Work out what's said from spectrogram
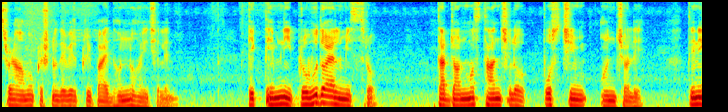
শ্রীরামকৃষ্ণদেবের কৃপায় ধন্য হয়েছিলেন। ঠিক তেমনি প্রভুদয়াল মিশ্র তার জন্মস্থান ছিল পশ্চিম অঞ্চলে। তিনি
